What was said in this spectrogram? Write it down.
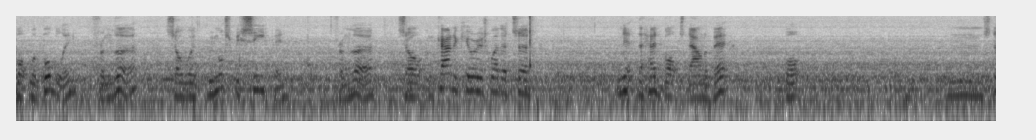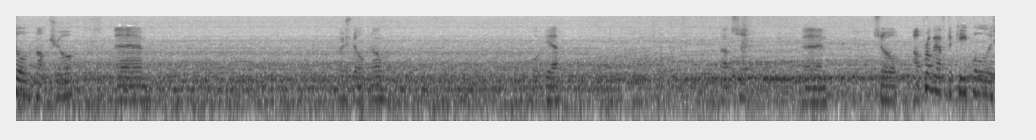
but we're bubbling from there, so we we must be seeping from there. So I'm kind of curious whether to nip the head bolts down a bit, but still not sure. Um, I just don't know. But yeah, that's it. Um, so I'll probably have to keep all this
